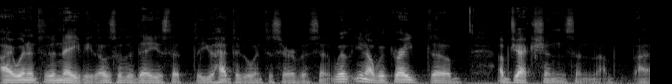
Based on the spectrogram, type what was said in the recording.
I went into the Navy. Those were the days that you had to go into service, and with, you know, with great uh, objections, and uh,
